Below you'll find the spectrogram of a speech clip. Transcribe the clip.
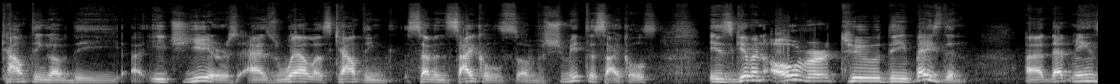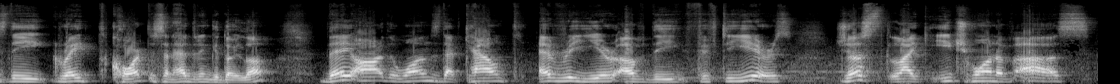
counting of the uh, each years as well as counting seven cycles of Shemitah cycles, is given over to the Beis Din. Uh, that means the great court, the Sanhedrin Gedolah. They are the ones that count every year of the 50 years, just like each one of us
